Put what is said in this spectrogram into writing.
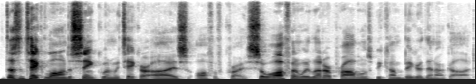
It doesn't take long to sink when we take our eyes off of Christ. So often we let our problems become bigger than our God.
